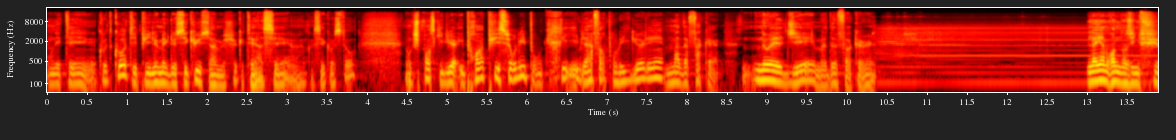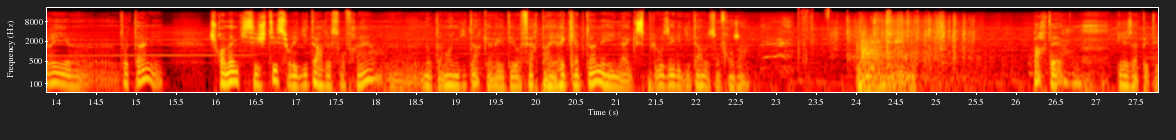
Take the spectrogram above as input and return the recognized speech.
On était côte-côte, et puis le mec de Sécu, c'est un monsieur qui était assez, euh, costaud. Donc je pense qu'il il prend appui sur lui pour crier bien fort, pour lui gueuler Motherfucker. Noël J, motherfucker. Liam rentre dans une furie euh, totale. Je crois même qu'il s'est jeté sur les guitares de son frère, euh, notamment une guitare qui avait été offerte par Eric Clapton, et il a explosé les guitares de son frangin. par terre. Il les a pétés.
